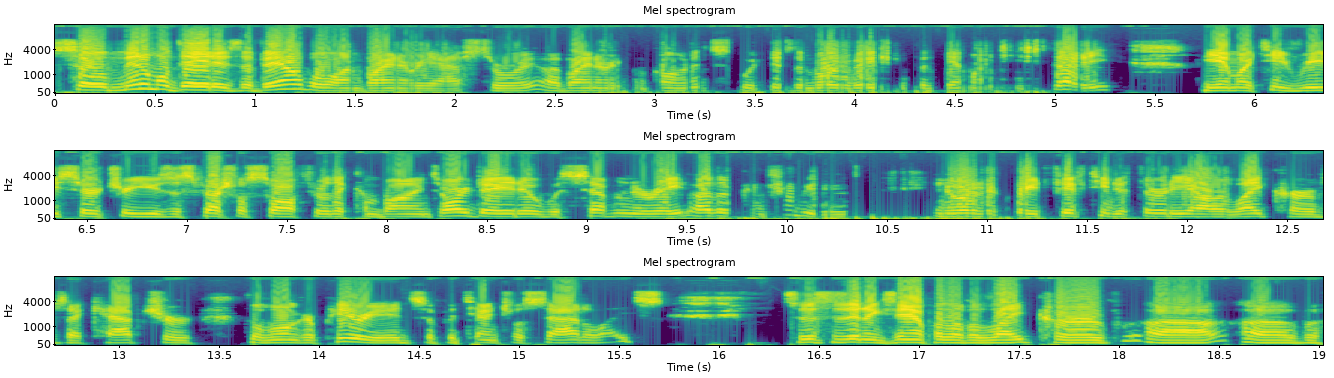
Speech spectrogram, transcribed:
So minimal data is available on binary asteroid, uh, binary components, which is the motivation for the MIT study. The MIT researcher uses special software that combines our data with seven or eight other contributors in order to create 15 to 30 hour light curves that capture the longer periods of potential satellites. So this is an example of a light curve uh, of a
